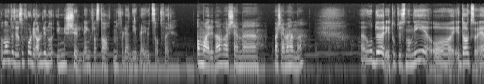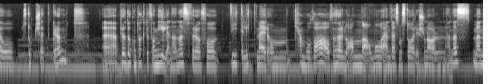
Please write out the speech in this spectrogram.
På den andre sida får de aldri noe unnskyldning fra staten for det de ble utsatt for. Og Marida, hva skjer med, hva skjer med henne? Eh, hun dør i 2009, og i dag så er hun stort sett glemt. Eh, jeg prøvde å kontakte familien hennes for å få vite litt mer om hvem hun var, og få høre noe annet om henne enn det som står i journalen hennes. Men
